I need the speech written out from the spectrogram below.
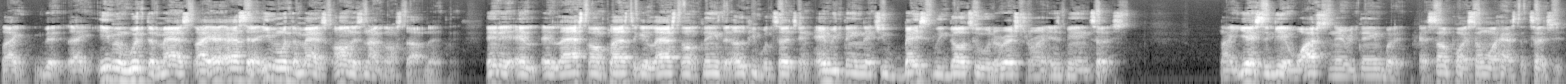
Like, like even with the mask, like I said, even with the mask on, it's not gonna stop nothing. And it, it, it lasts on plastic, it lasts on things that other people touch, and everything that you basically go to with a restaurant is being touched. Like, yes, to get washed and everything, but at some point, someone has to touch it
